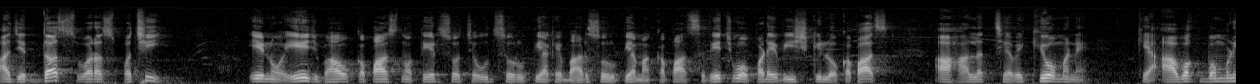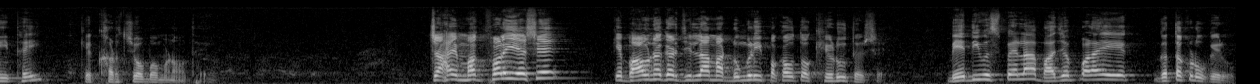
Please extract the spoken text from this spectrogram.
આજે દસ વર્ષ પછી એનો એ જ ભાવ કપાસનો તેરસો ચૌદસો રૂપિયા કે બારસો રૂપિયામાં કપાસ વેચવો પડે, વીસ કિલો કપાસ. આ હાલત છે. હવે કયો મને કે આવક બમણી થઈ કે ખર્ચો બમણો થયો? ચાહે મગફળી હશે કે ભાવનગર જિલ્લામાં ડુંગળી પકવતો ખેડૂત હશે. બે દિવસ પહેલાં ભાજપવાળાએ એક ગતકડું કર્યું.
